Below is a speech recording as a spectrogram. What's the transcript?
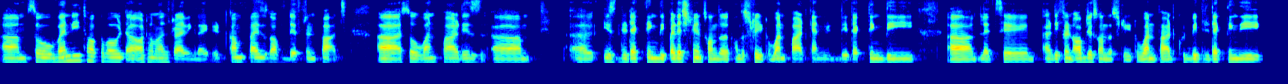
Um, so when we talk about uh, autonomous driving right it comprises of different parts. Uh, so one part is um, uh, is detecting the pedestrians on the on the street. One part can be detecting the uh, let's say uh, different objects on the street. One part could be detecting the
